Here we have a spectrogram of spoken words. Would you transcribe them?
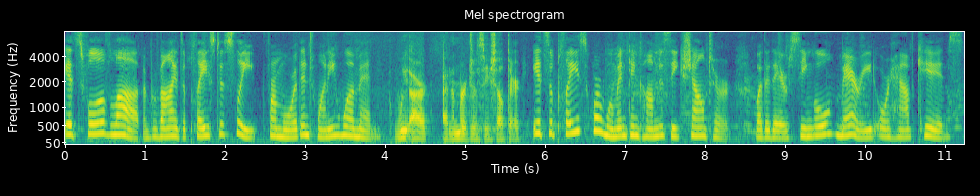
it's full of love and provides a place to sleep for more than 20 women. We are an emergency shelter. It's a place where women can come to seek shelter, whether they are single, married, or have kids.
